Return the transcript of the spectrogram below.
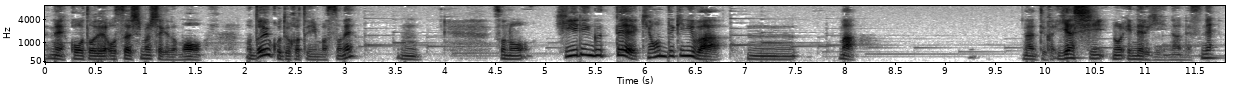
ね、口頭でお伝えしましたけども、どういうことかと言いますとね、うん。その、ヒーリングって基本的には、うん、まあ、なんていうか、癒しのエネルギーなんですね。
